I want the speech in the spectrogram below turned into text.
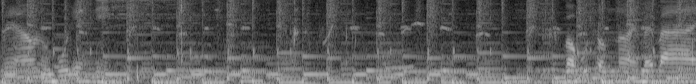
ไม่เอา หนูพูดเองดิ บอกผู้ชมหน่อยบายบาย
